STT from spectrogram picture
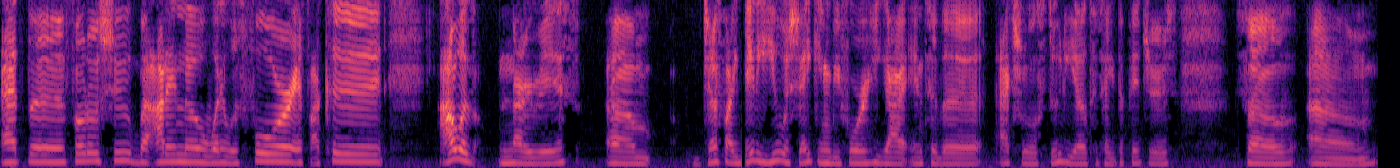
at the photo shoot, but I didn't know what it was for, if I could. I was nervous. Um, just like Diddy, he was shaking before he got into the actual studio to take the pictures. So, um,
